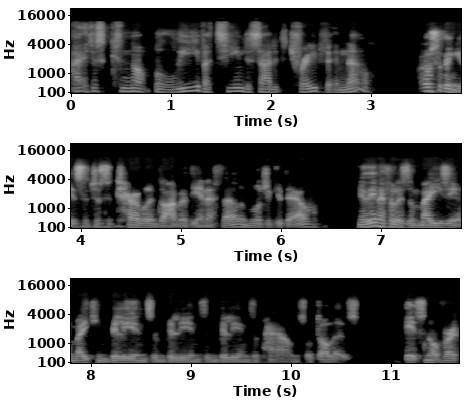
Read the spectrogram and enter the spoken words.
I just cannot believe a team decided to trade for him now. I also think it's just a terrible indictment of the NFL and Roger Goodell. You know, the NFL is amazing at making billions and billions and billions of pounds or dollars. It's not very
